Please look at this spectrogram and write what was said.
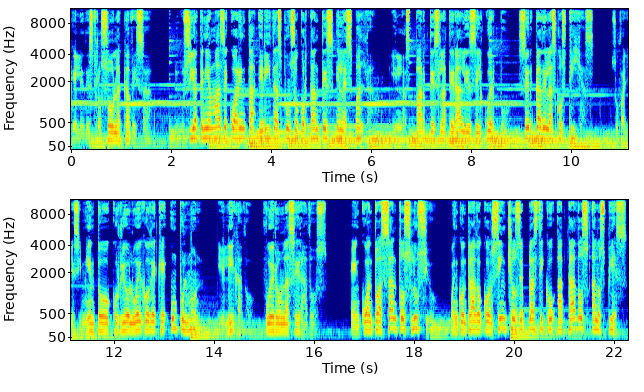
que le destrozó la cabeza. Lucía tenía más de 40 heridas punzocortantes en la espalda y en las partes laterales del cuerpo, cerca de las costillas. Su fallecimiento ocurrió luego de que un pulmón y el hígado fueron lacerados. En cuanto a Santos Lucio, fue encontrado con cinchos de plástico atados a los pies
